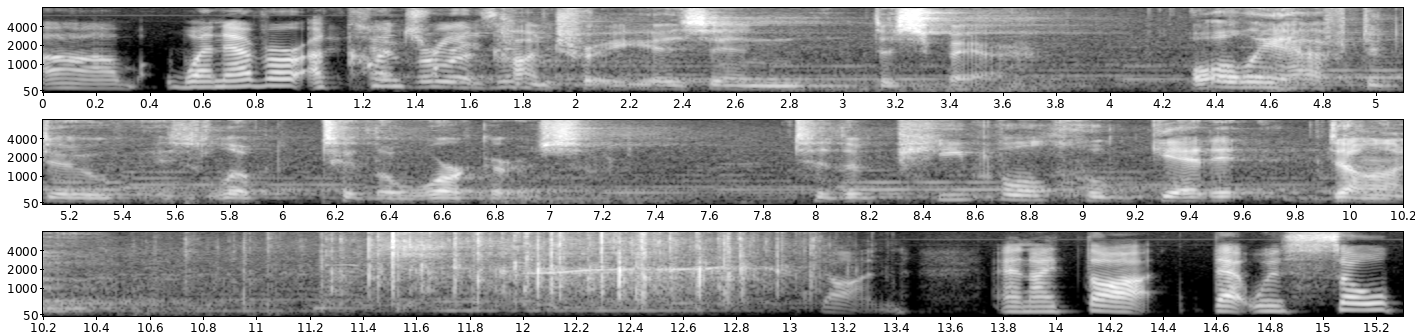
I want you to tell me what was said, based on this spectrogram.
Um, whenever a country whenever a is country in- is in despair, all they have to do is look to the workers, to the people who get it done. Done. And I thought that was so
